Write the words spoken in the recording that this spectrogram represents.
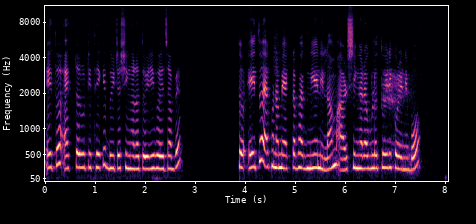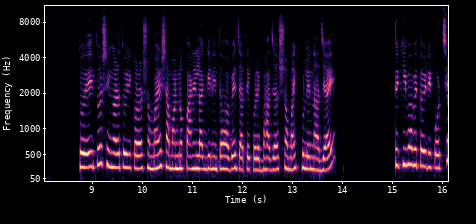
এই তো একটা রুটি থেকে দুইটা সিঙ্গারা তৈরি হয়ে যাবে। তো এই তো এখন আমি একটা ভাগ নিয়ে নিলাম, আর সিঙ্গারাগুলো তৈরি করে নিব। তো এই তো সিঙ্গারা তৈরি করার সময় সামান্য পানি লাগিয়ে নিতে হবে যাতে করে ভাজার সময় খুলে না যায়। তো কীভাবে তৈরি করছে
